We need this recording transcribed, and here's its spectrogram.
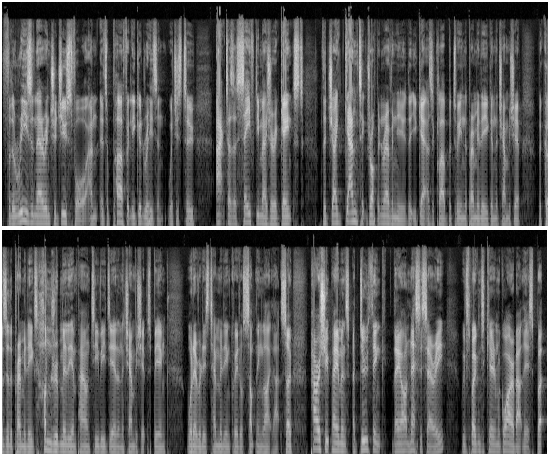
for the reason they're introduced for, and it's a perfectly good reason, which is to act as a safety measure against the gigantic drop in revenue that you get as a club between the Premier League and the Championship because of the Premier League's hundred million pound TV deal and the Championships being whatever it is, ten million quid or something like that. So parachute payments, I do think they are necessary. We've spoken to Kieran Maguire about this, but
